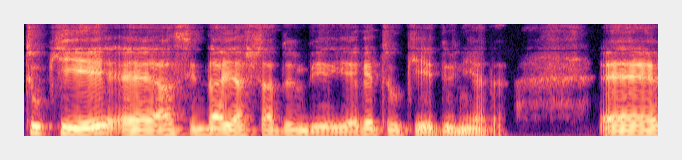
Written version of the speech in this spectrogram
Türkiye e, aslında yaşadığım bir yere Türkiye dünyada. E,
